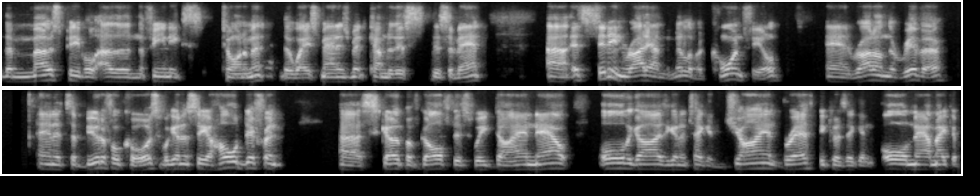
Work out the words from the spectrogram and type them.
the most people other than the Phoenix tournament, the waste management, come to this this event. Uh, it's sitting right out in the middle of a cornfield and right on the river, and it's a beautiful course. We're going to see a whole different uh, scope of golf this week, Diane. Now all the guys are going to take a giant breath because they can all now make a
